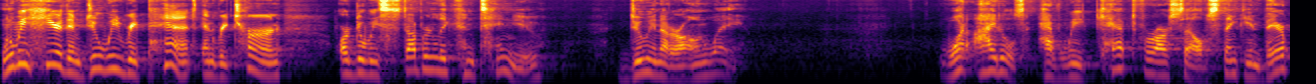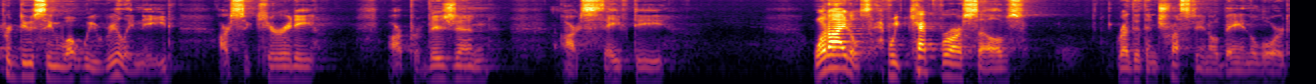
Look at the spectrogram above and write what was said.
when we hear them, do we repent and return, or do we stubbornly continue doing it our own way? What idols have we kept for ourselves, thinking they're producing what we really need our security, our provision, our safety? What idols have we kept for ourselves rather than trusting and obeying the Lord?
